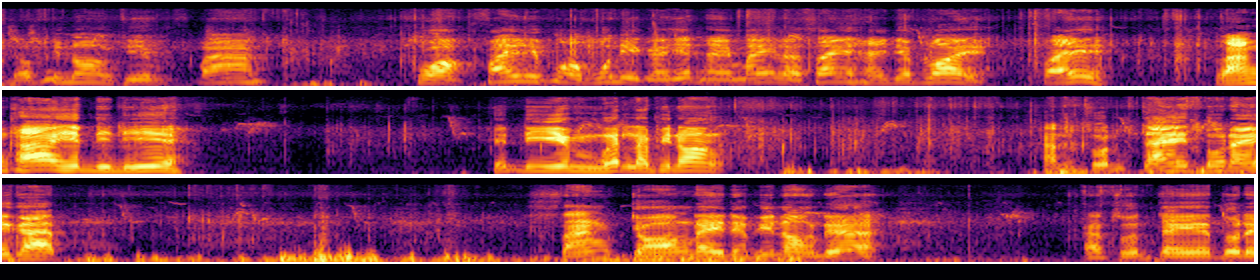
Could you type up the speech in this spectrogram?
เดี๋ยวพี่น้องทีป้าพวกไฟพวกมูนี่ก็เฮ็ดให้ไหมล่ะใส่ให้เรียบร้อยไฟหลังคาเฮ็ดดีๆ เฮ็ดดีเหมือนแล้วพี่น้องขันสนใจตัวใดกับสั่งจองได้เด้อพี่น้องเด้อขันสนใจตัวใด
